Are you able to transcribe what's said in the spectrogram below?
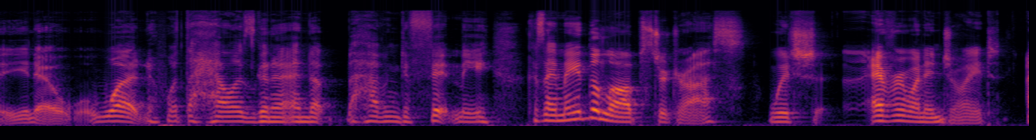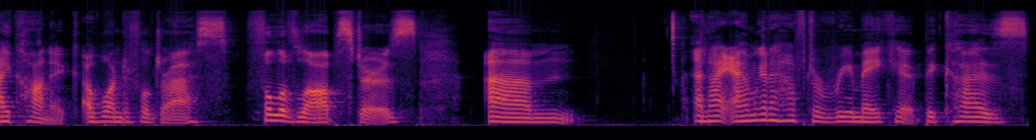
you know what what the hell is going to end up having to fit me cuz I made the lobster dress which everyone enjoyed iconic a wonderful dress full of lobsters um and I am gonna have to remake it because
